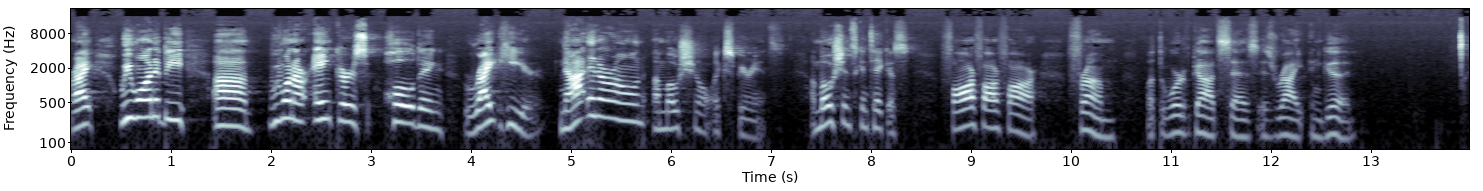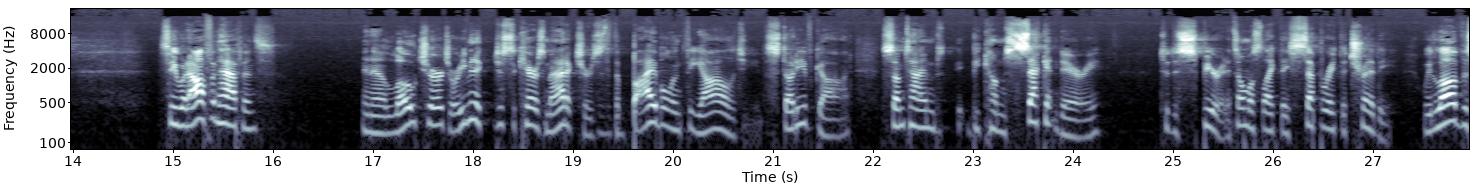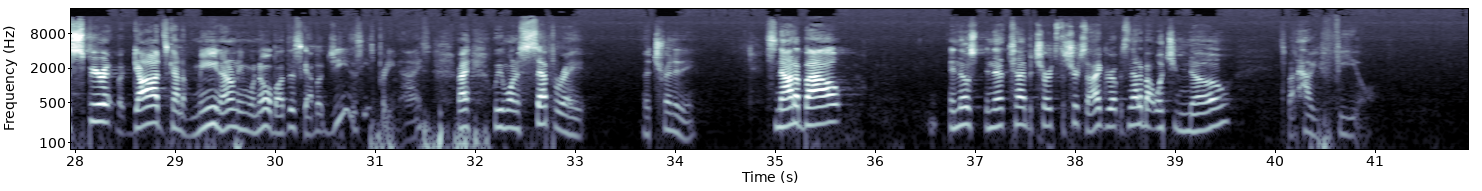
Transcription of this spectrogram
right? We want to be, uh, we want our anchors holding right here, not in our own emotional experience. Emotions can take us far, far, far from what the Word of God says is right and good. See, what often happens in a low church or even a, just a charismatic church is that the Bible and theology, the study of God, sometimes becomes secondary to the Spirit. It's almost like they separate the Trinity. We love the Spirit, but God's kind of mean. I don't even know about this guy, but Jesus, he's pretty nice, right? We want to separate the Trinity. It's not about in those in that type of church, the church that I grew up, it's not about what you know, it's about how you feel.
